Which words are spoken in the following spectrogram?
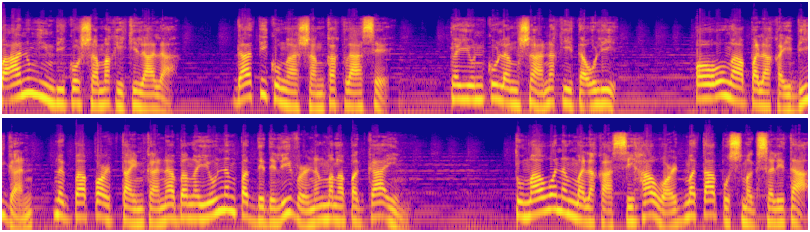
paanong hindi ko siya makikilala? Dati ko nga siyang kaklase. Ngayon ko lang siya nakita uli. Oo nga pala kaibigan, nagpa-part-time ka na ba ngayon ng pagde-deliver ng mga pagkain? Tumawa ng malakas si Howard matapos magsalita.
